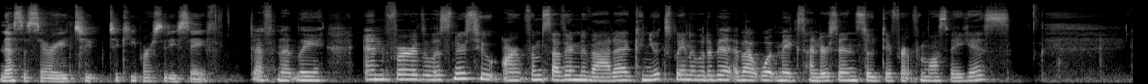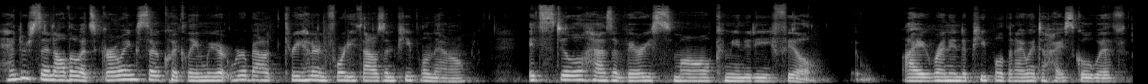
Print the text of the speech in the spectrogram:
necessary to to keep our city safe Definitely. And for the listeners who aren't from Southern Nevada, can you explain a little bit about what makes Henderson so different from Las Vegas? henderson although it's growing so quickly and we're, we're about 340000 people now it still has a very small community feel I run into people that I went to high school with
